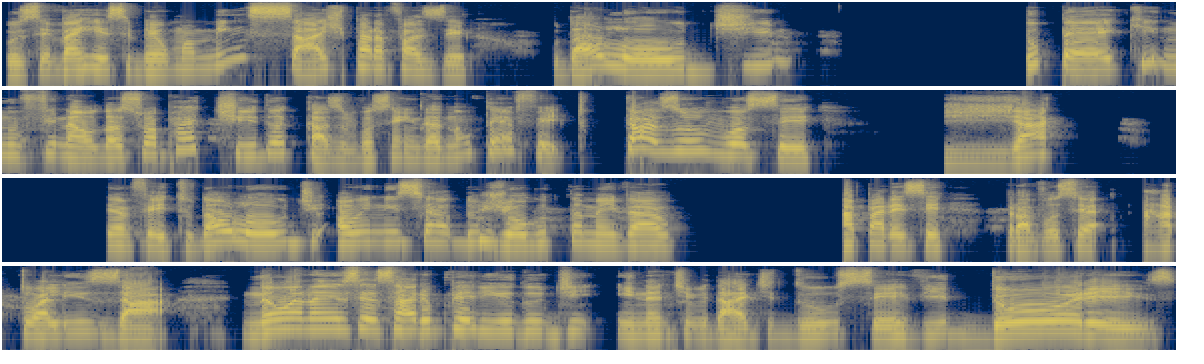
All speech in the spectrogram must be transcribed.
Você vai receber uma mensagem para fazer o download do pack no final da sua partida, caso você ainda não tenha feito. Caso você já tenha feito o download, ao iniciar do jogo também vai aparecer para você atualizar. Não é necessário o período de inatividade dos servidores.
